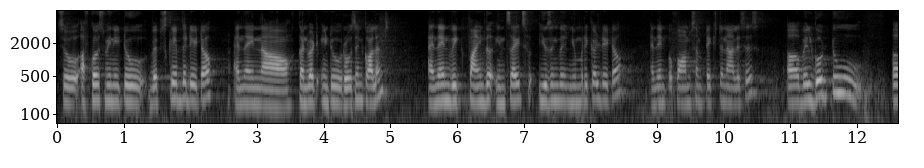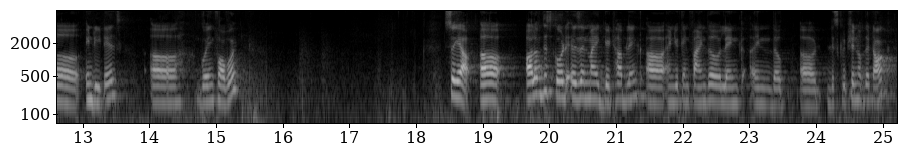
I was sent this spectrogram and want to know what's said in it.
So of course, we need to web scrape the data and then uh, convert into rows and columns. And then we find the insights using the numerical data and then perform some text analysis. Uh, we'll go to uh, in details uh, going forward. So yeah, uh, all of this code is in my GitHub link, uh, and you can find the link in the uh, description of the talk.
